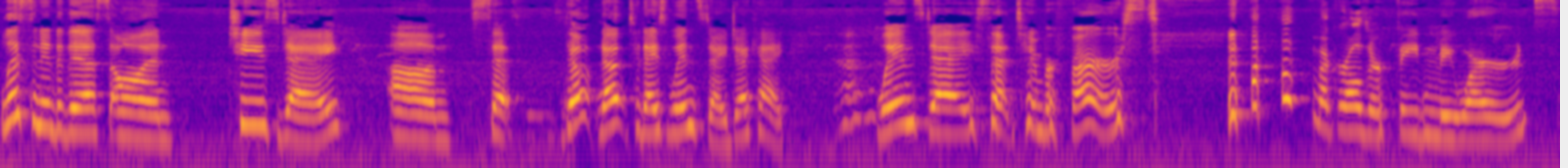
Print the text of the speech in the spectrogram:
listening to this on Tuesday, um, set, nope, nope, today's Wednesday, JK. Wednesday, September 1st. My girls are feeding me words.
